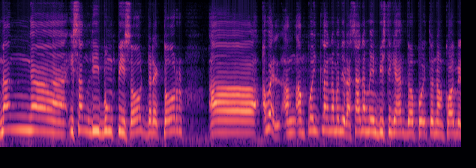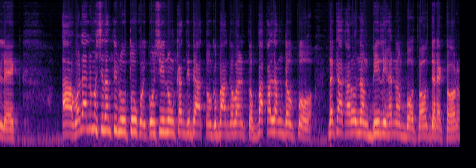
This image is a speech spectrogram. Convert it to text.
ng ah, isang libong piso, direktor. Ah, well, ang, ang point lang naman nila, sana may imbestigahan daw po ito ng COMELEC. Ah, wala naman silang tinutukoy kung sinong kandidato ang gumagawa nito. Baka lang daw po nagkakaroon ng bilihan ng boto, direktor.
